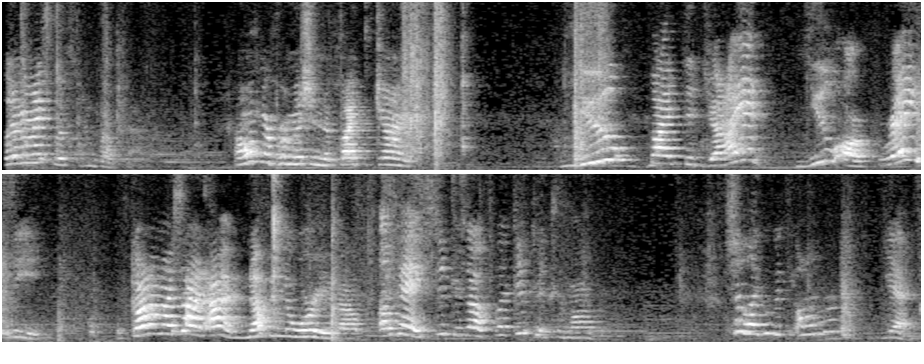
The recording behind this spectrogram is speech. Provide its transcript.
What am I supposed to do about that? I want your permission to fight the giant. You fight the giant? You are crazy. With God on my side, I have nothing to worry about. Okay, suit yourself, but do take some armor. Shall I go get the armor? Yes.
